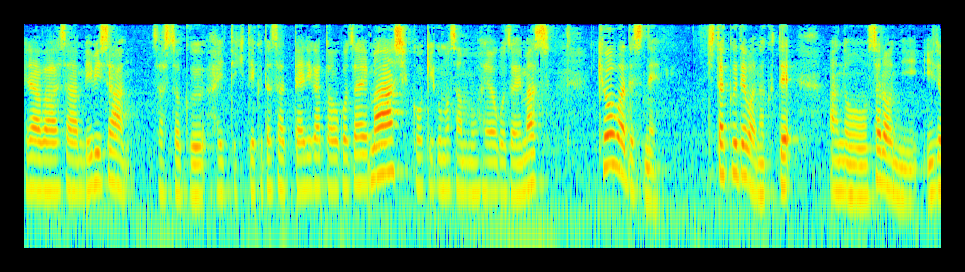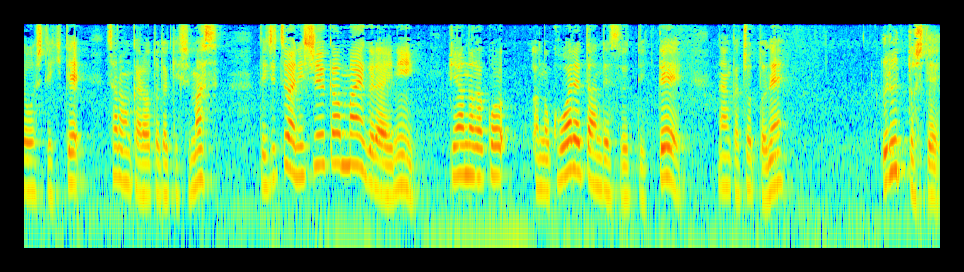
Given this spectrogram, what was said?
フラワーさんビビさん早速入ってきてくださってありがとうございます。飛行機雲さんもおはようございます。今日はですね自宅ではなくてあのサロンに移動してきてサロンからお届けします。で実は2週間前ぐらいにピアノがこあの壊れたんですって言ってなんかちょっとねうるっとして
